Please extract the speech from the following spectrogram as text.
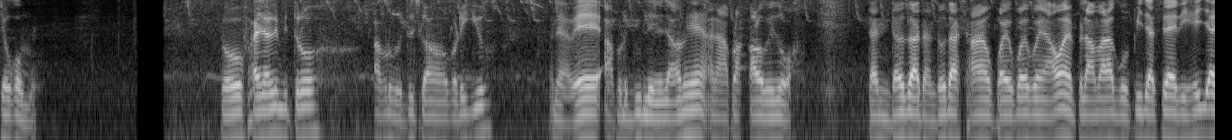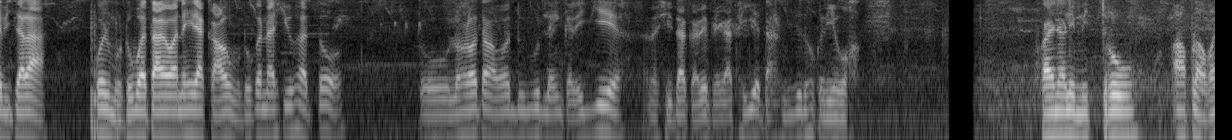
કહું હું તો ફાઇનલી મિત્રો, આપણું બધું જ કામ પડી ગયું. અને હવે આપણે દૂધ લઈને જવાનું છે અને આપણા કાળો ભાઈ તો ધંધોતા ધંધોતા સાણા ઉપાય ઉપાય પણ આવે ને પેલા અમારા ગોપીદાસ રહી જાય બિચારા. કોઈ મોટું બતાવ્યા નહીં રહ્યા, કાળું મોટું કરી નાખ્યું હતું તો. તો લહડો તો હવે દૂધ બૂધ લઈને કરી જઈએ અને સીધા ઘરે ભેગા થઈ ગયા તાર બીજું તો કરીએ ફાઇનલી મિત્રો, આપણા હવે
